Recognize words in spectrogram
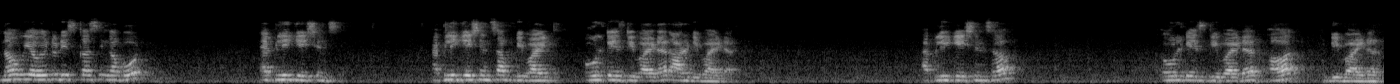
Now we are going to discussing about applications. Applications of divide voltage divider or divider. Applications of voltage divider or divider.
